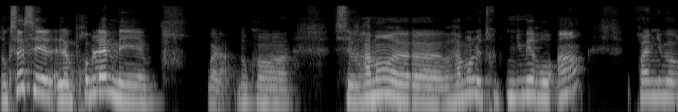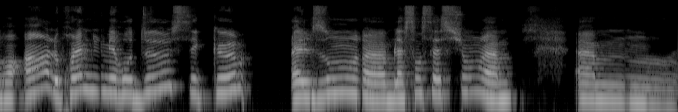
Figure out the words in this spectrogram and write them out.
Donc ça, c'est le problème, mais voilà. Donc c'est vraiment, euh, vraiment le truc numéro un. Le problème numéro un. Le problème numéro deux, c'est que elles ont euh, la sensation. Euh,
